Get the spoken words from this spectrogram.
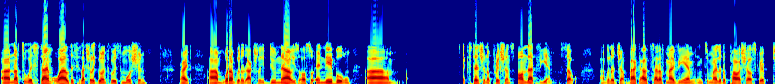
uh, not to waste time, while this is actually going through its motion, right? Um, what I'm going to actually do now is also enable um, extension operations on that VM. So I'm going to jump back outside of my VM into my little PowerShell script.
